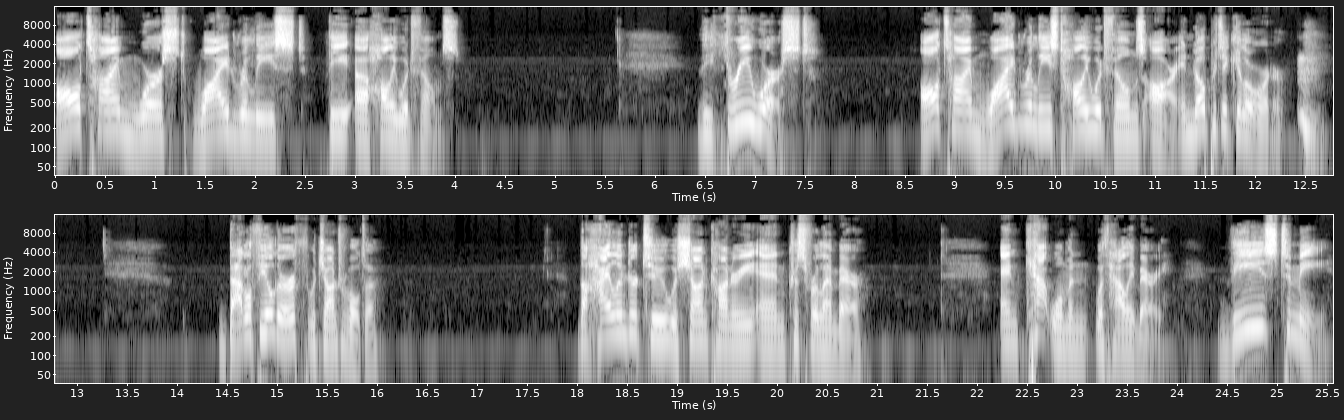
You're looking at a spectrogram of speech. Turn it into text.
all-time worst wide released the uh, Hollywood films. The three worst all time wide released Hollywood films are, in no particular order Battlefield Earth with John Travolta, The Highlander 2 with Sean Connery and Christopher Lambert, and Catwoman with Halle Berry. These, to me,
